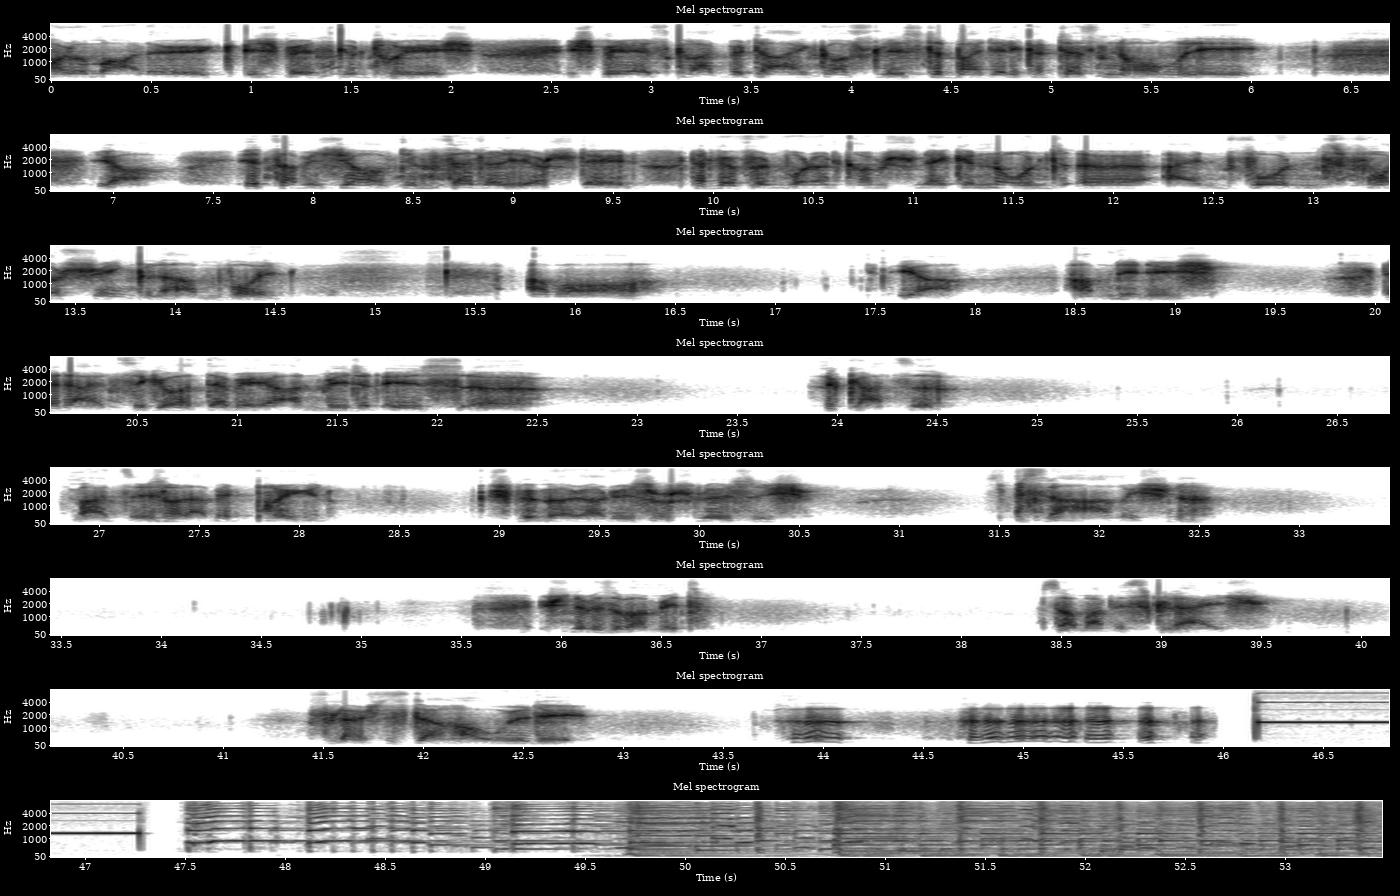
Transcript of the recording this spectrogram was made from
Hallo Malik, ich bin's Güntrich. Ich bin jetzt gerade mit der Einkaufsliste bei Delikatessen Hongli. Ja, jetzt habe ich hier auf dem Zettel hier stehen, dass wir 500 Gramm Schnecken und äh, ein Pfund Froschschenkel haben wollen. Aber, ja, haben die nicht. Das Einzige, was der mir hier anbietet, ist, äh, eine Katze. Meinst du, ich soll er mitbringen? Bin mir da nicht so schlüssig. Ist ein bisschen haarig, ne? Ich nehme es aber mit. Sag mal, bis gleich. Vielleicht ist der Raoul die.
